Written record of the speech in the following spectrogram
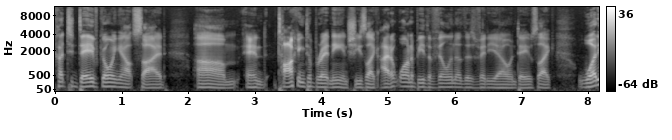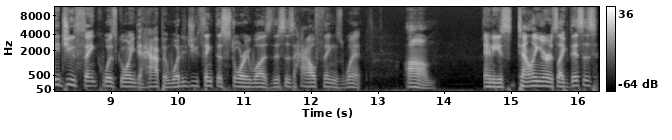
Cut to Dave going outside um, and talking to Brittany, and she's like, I don't want to be the villain of this video. And Dave's like, What did you think was going to happen? What did you think this story was? This is how things went. Um, and he's telling her, It's like, this is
